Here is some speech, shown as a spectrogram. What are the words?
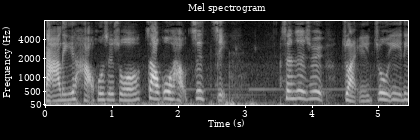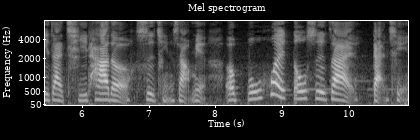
打理好，或是说照顾好自己，甚至去。转移注意力在其他的事情上面，而不会都是在感情。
